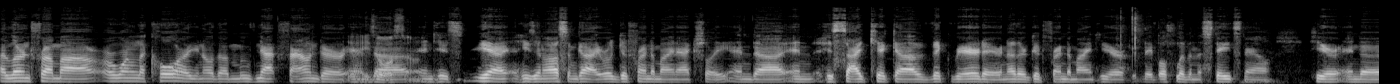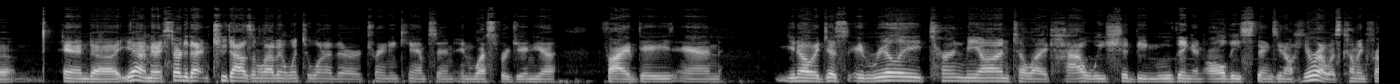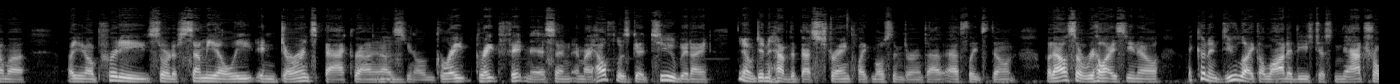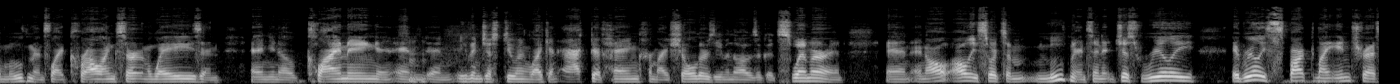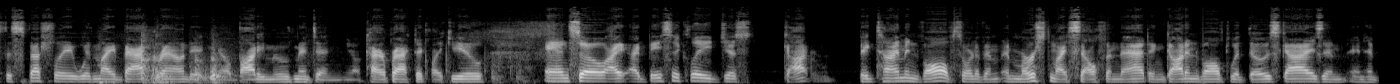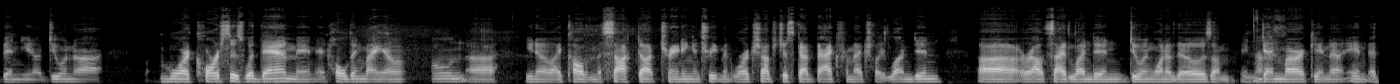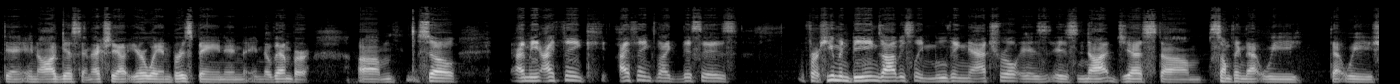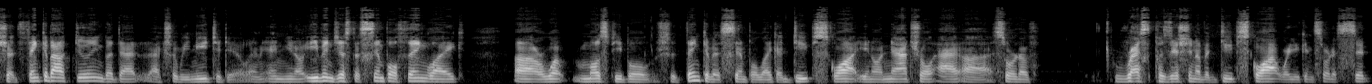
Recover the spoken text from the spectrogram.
I learned from uh, Erwan Le Corre, you know, the MovNat founder. Yeah, and, he's awesome. Uh, and his, yeah, he's an awesome guy, a real good friend of mine, actually. And uh, and his sidekick, uh, Vic Verde, another good friend of mine here. They both live in the States now here. And, uh, and uh, yeah, I mean, I started that in 2011, went to one of their training camps in, in West Virginia, five days. And you know, it just it really turned me on to like how we should be moving and all these things. You know, here I was coming from a you know pretty sort of semi elite endurance background, and I was mm. you know great great fitness, and, and my health was good too. But I you know didn't have the best strength like most endurance athletes don't. But I also realized you know I couldn't do like a lot of these just natural movements like crawling certain ways and and you know climbing and and, mm-hmm. and even just doing like an active hang for my shoulders, even though I was a good swimmer and and and all, all these sorts of movements and it just really it really sparked my interest especially with my background in you know body movement and you know chiropractic like you. And so I, I basically just got big time involved sort of immersed myself in that and got involved with those guys and, and have been you know doing uh, more courses with them and, and holding my own own uh, you know I call them the sock doc training and treatment workshops. Just got back from actually London uh, or outside London doing one of those. I'm in Denmark in uh, in at the, in August, and actually out your way in Brisbane in in November. Um, so, I mean, I think I think like this is for human beings. Obviously, moving natural is is not just um, something that we that we should think about doing, but that actually we need to do. And and you know, even just a simple thing like uh, or what most people should think of as simple, like a deep squat, you know, a natural uh, sort of rest position of a deep squat where you can sort of sit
